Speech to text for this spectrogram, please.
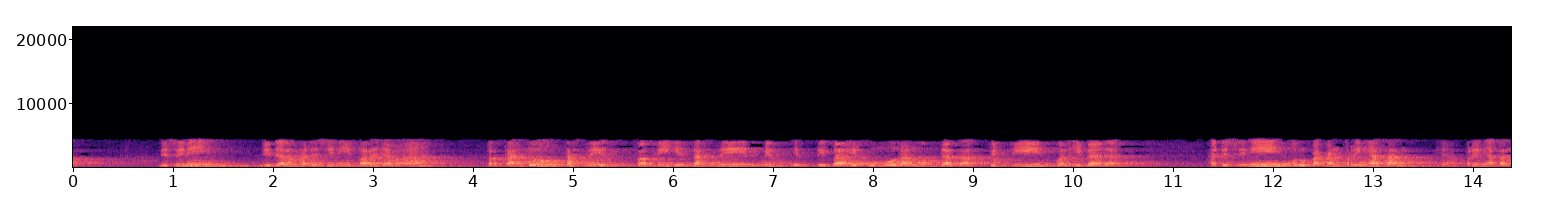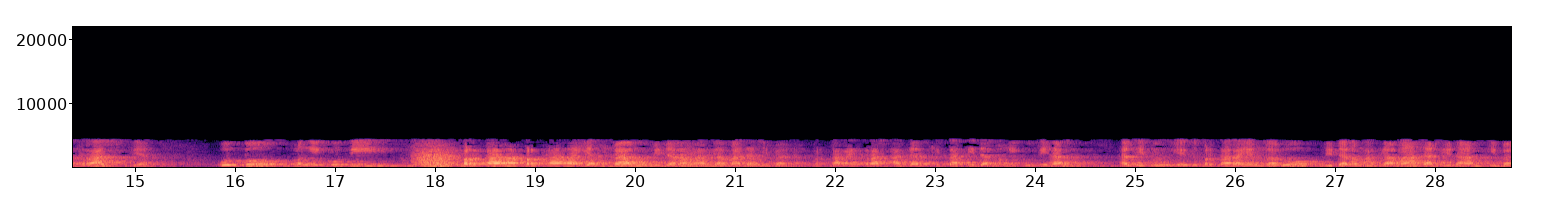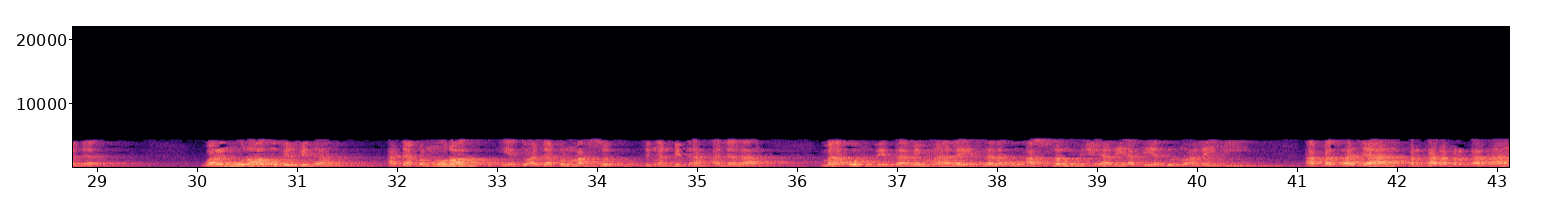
Di sini, di dalam hadis ini para jamaah terkandung tahzir, fa fihi tahzir min ittiba'il umur al-muhdatsa fid din wal ibadah. Hadis ini merupakan peringatan, ya, peringatan keras, ya, untuk mengikuti perkara-perkara yang baru di dalam agama dan ibadah. Perkara yang keras agar kita tidak mengikuti hal hal itu, yaitu perkara yang baru di dalam agama dan di dalam ibadah. Wal muradu bil bid'ah. Adapun murad, yaitu adapun maksud dengan bid'ah adalah ma uhditsa mimma laysa lahu aslun fi syari'ati yadullu alaihi apa saja perkara-perkara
